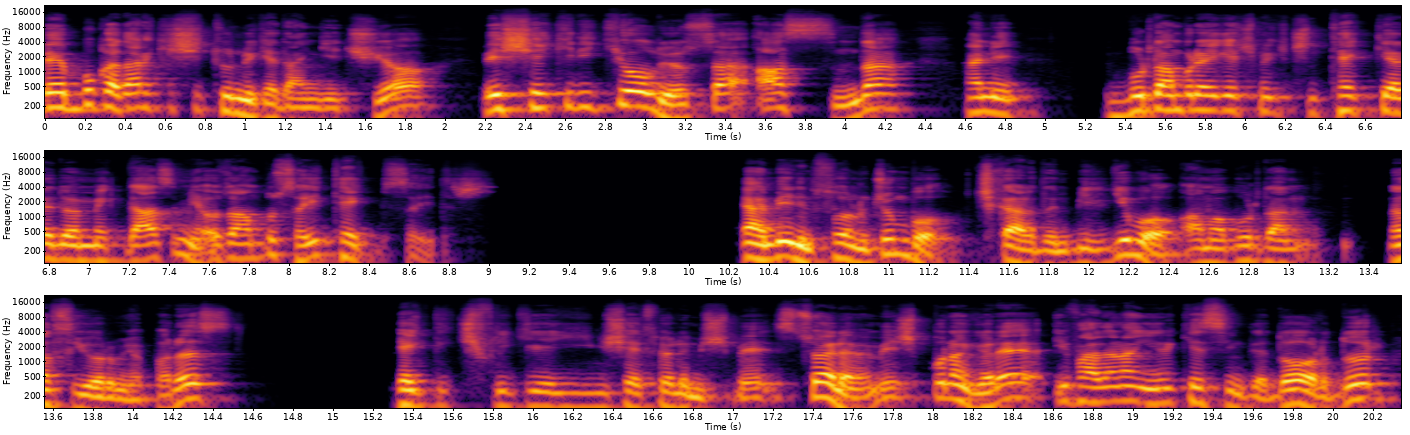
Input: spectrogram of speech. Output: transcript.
Ve bu kadar kişi turnikeden geçiyor. Ve şekil 2 oluyorsa aslında hani buradan buraya geçmek için tek kere dönmek lazım ya o zaman bu sayı tek bir sayıdır. Yani benim sonucum bu. Çıkardığım bilgi bu. Ama buradan nasıl yorum yaparız? Teklik çiftlik ile ilgili bir şey söylemiş mi? Söylememiş. Buna göre ifadelerin yeri kesinlikle doğrudur.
